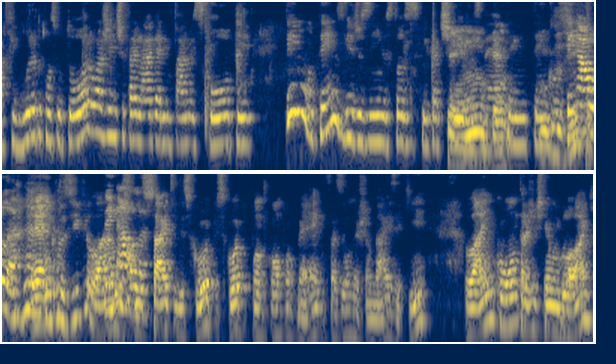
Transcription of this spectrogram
a figura do consultor ou a gente vai lá garimpar no scope Tem, um, tem os videozinhos todos explicativos, Tem, né? tem. Tem, tem, Inclusive- tem aula. É, inclusive lá Tem no, aula. no site do Scope, scope.com.br, fazer um merchandise aqui, lá encontra, a gente tem um blog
